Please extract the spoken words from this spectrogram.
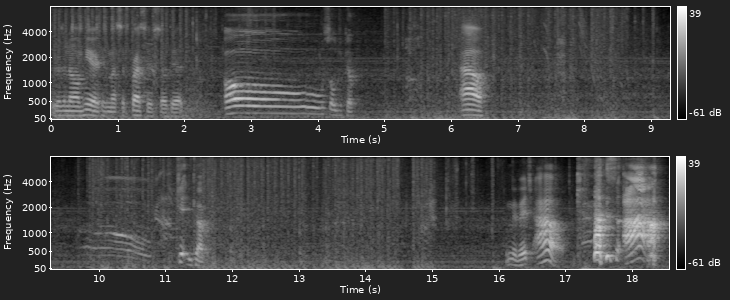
Who doesn't know I'm here because my suppressor's so good. Oh, soldier kill. Ow. Get in cover. Come here, bitch. Ow. ah!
